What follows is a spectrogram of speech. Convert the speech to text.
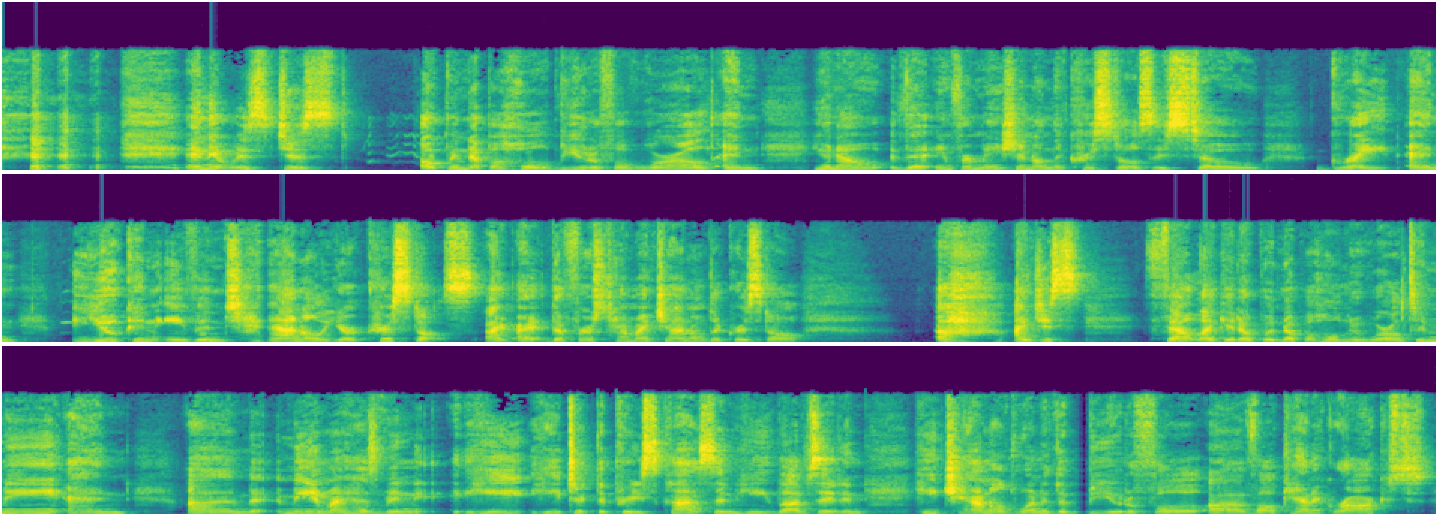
and it was just opened up a whole beautiful world. And, you know, the information on the crystals is so great. And you can even channel your crystals. I, I the first time I channeled a crystal, uh, I just felt like it opened up a whole new world to me. And um, me and my husband, he he took the priest class and he loves it. And he channeled one of the beautiful uh, volcanic rocks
